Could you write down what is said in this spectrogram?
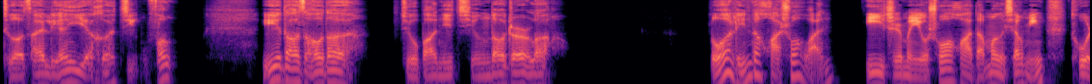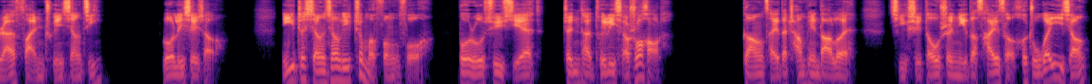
这才连夜和警方一大早的就把你请到这儿了。罗琳的话说完，一直没有说话的孟祥明突然反唇相讥：“罗琳先生，你这想象力这么丰富，不如去写侦探推理小说好了。刚才的长篇大论其实都是你的猜测和主观臆想。”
